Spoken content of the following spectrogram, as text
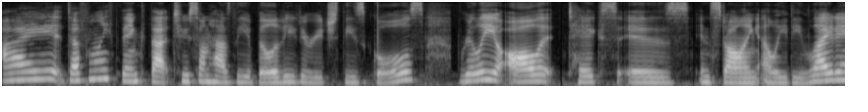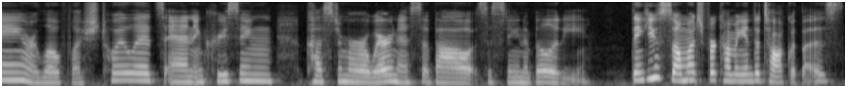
I definitely think that Tucson has the ability to reach these goals. Really, all it takes is installing LED lighting or low flush toilets and increasing customer awareness about sustainability. Thank you so much for coming in to talk with us.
